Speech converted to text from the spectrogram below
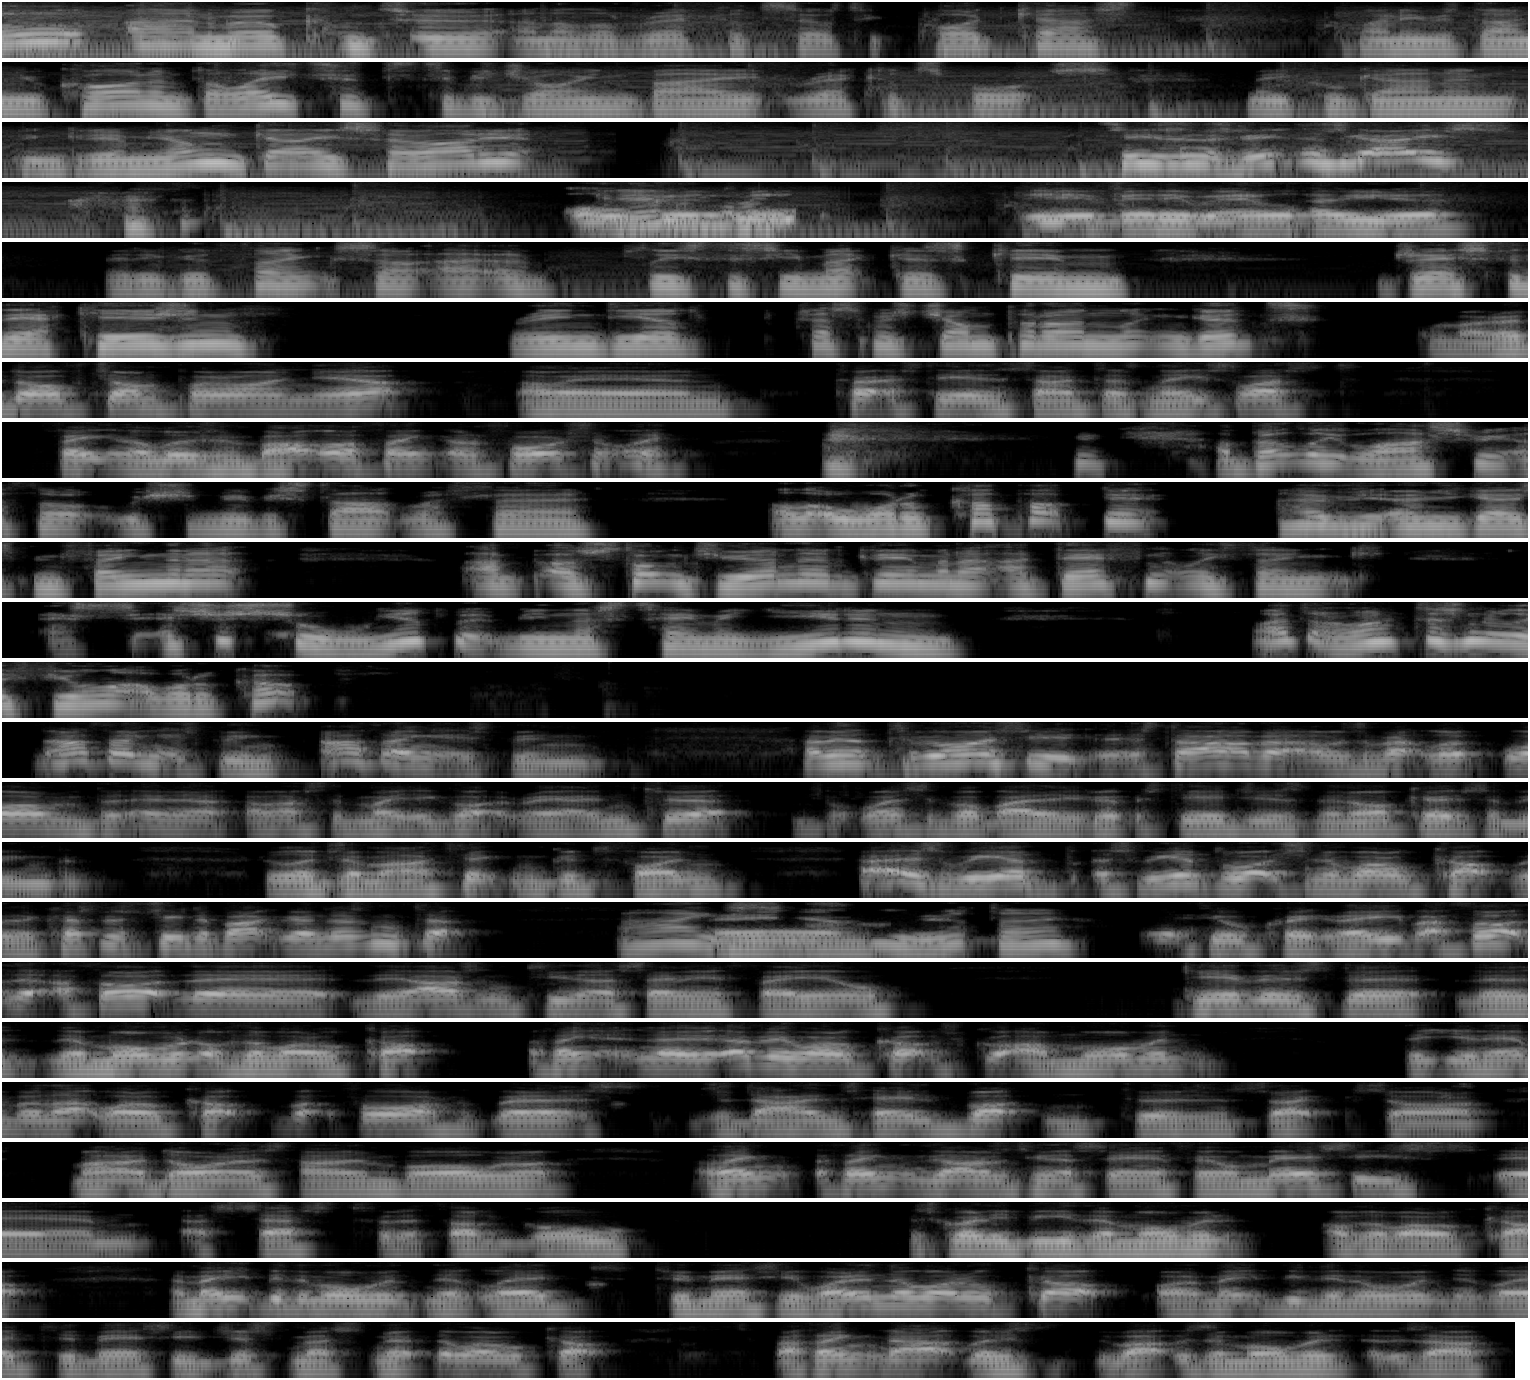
Hello and welcome to another Record Celtic podcast. My name is Daniel Corn. I'm delighted to be joined by Record Sports Michael Gannon and Graham Young. Guys, how are you? Season's greetings, guys. All Graham, good, mate. Yeah, very well. How are you? Very good, thanks. I, I'm pleased to see Mick has came dressed for the occasion. Reindeer Christmas jumper on, looking good. My Rudolph jumper on, yeah. I mean, try to stay in Santa's nice list. Fighting a losing battle, I think, unfortunately. a bit like last week, I thought we should maybe start with uh, a little World Cup update. How have you, have you guys been finding it? I, I was talking to you earlier, Graham, and I, I definitely think it's, it's just so weird with being this time of year, and I don't know, it doesn't really feel like a World Cup. I think it's been. I think it's been. I mean, to be honest, at the start of it, I was a bit lukewarm, but then I must admit, you got right into it. But once you got by the group stages, the knockouts have been really dramatic and good fun. It is weird. It's weird watching the World Cup with the Christmas tree in the background, isn't it? Aye, Um, weird, eh? I feel quite right. But I thought that I thought the the Argentina semi final gave us the, the the moment of the World Cup. I think now every World Cup's got a moment that you remember that World Cup for, whether it's Zidane's headbutt in 2006 or Maradona's handball. I think I think the Argentina semi final, Messi's um, assist for the third goal is going to be the moment of the World Cup. It might be the moment that led to Messi winning the World Cup, or it might be the moment that led to Messi just missing out the World Cup. I think that was that was the moment. It was a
